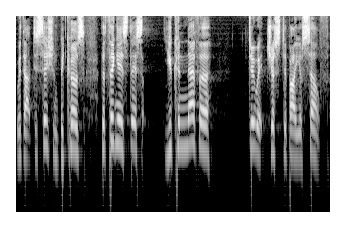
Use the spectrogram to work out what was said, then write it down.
with that decision because the thing is this you can never do it just by yourself.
